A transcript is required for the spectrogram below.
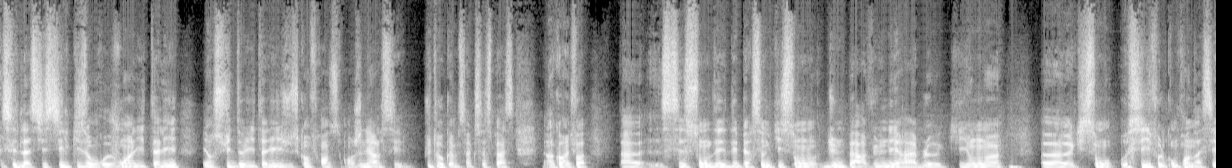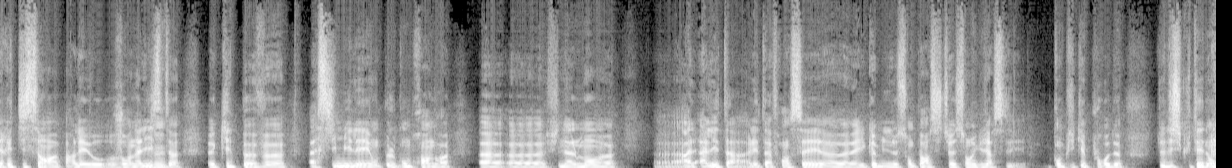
C'est de la Sicile qu'ils ont rejoint l'Italie et ensuite de l'Italie jusqu'en France. En général, c'est plutôt comme ça que ça se passe. Encore une fois, euh, ce sont des, des, personnes qui sont d'une part vulnérables, qui ont, euh, euh qui sont aussi, il faut le comprendre, assez réticents à parler aux, journalistes mmh. qu'ils peuvent assimiler. On peut le comprendre finalement à, à l'État, à l'État français. et comme ils ne sont pas en situation régulière, c'est compliqué pour eux de, de, discuter. Donc,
